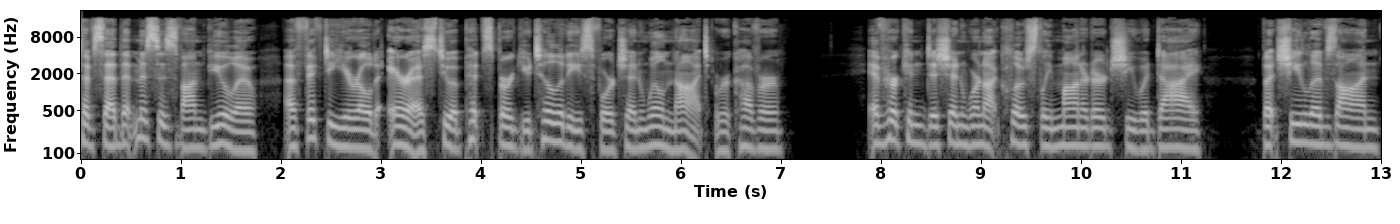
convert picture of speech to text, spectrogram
have said that Mrs. Von Bulow, a 50 year old heiress to a Pittsburgh utilities fortune, will not recover. If her condition were not closely monitored, she would die. But she lives on,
